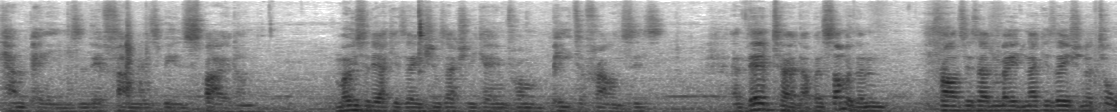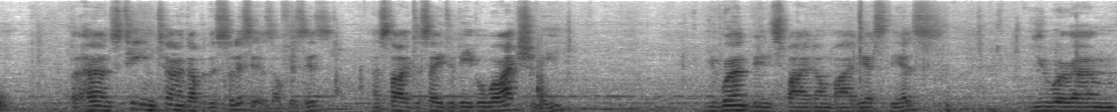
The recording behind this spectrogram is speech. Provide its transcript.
campaigns and their families being spied on most of the accusations actually came from Peter Francis. And they'd turned up, and some of them, Francis hadn't made an accusation at all. But Herne's team turned up at the solicitor's offices and started to say to people, well, actually, you weren't being spied on by the SDS. You were um,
